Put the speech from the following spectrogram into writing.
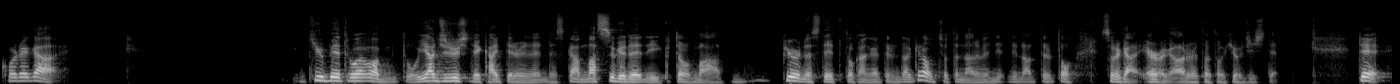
これが、 qubit は矢印で書いてるんですが、まっすぐで行くと、まあ、 pure な state と考えてるんだけど、ちょっと斜めになってると、それがエラーがあると表示して。で、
